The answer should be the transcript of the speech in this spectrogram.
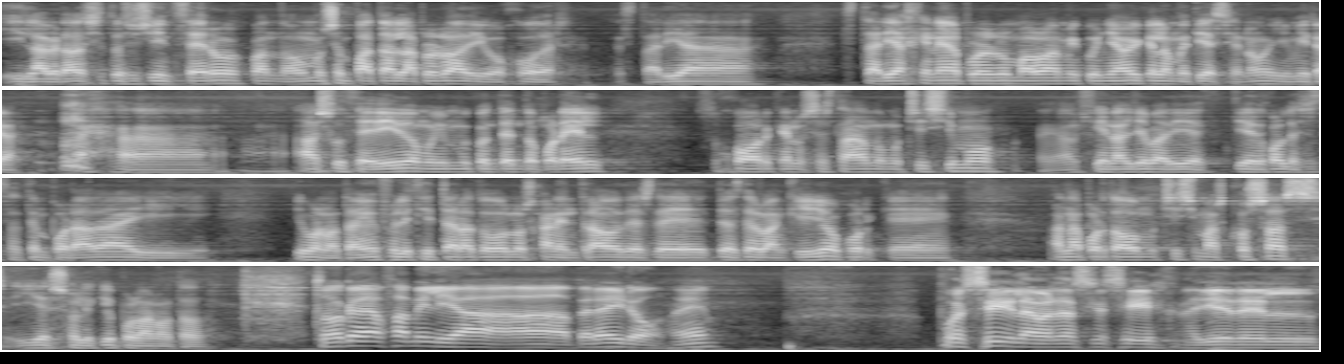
y la verdad, si te soy sincero, cuando hemos empatado en la prórroga digo, joder, estaría, estaría genial poner un balón a mi cuñado y que lo metiese, ¿no? Y mira, ha, ha sucedido, muy, muy contento por él. Es un jugador que nos está dando muchísimo. Eh, al final lleva 10 10 goles esta temporada y, y bueno, también felicitar a todos los que han entrado desde, desde el banquillo porque han aportado muchísimas cosas y eso el equipo lo ha notado. Todo queda en familia, Pereiro, ¿eh? Pues sí, la verdad es que sí. Ayer el,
